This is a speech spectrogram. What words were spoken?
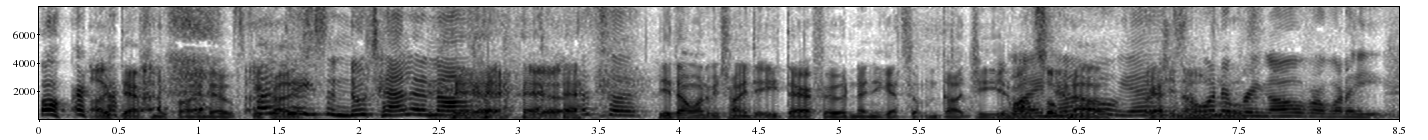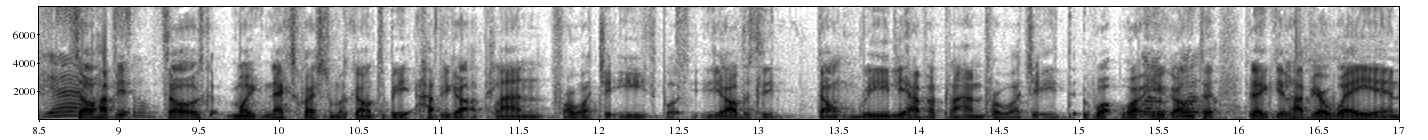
border. I definitely find out pancakes because and Nutella and all. That's a, you don't want to be trying to eat their food and then you get something dodgy. You and, want I something know, you yeah. you know I want to bring over what I, eat. yeah. So have you? So, it my next question was going to be: Have you got a plan for what you eat? But you obviously don't really have a plan for what you eat. What, what are you going well- to like? You'll have your weigh in.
